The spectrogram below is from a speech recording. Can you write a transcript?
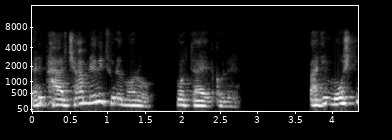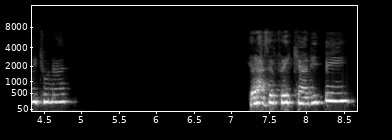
یعنی پرچم نمی‌تونه ما رو متحد کنه. بعد این مشت می‌تونه. یه لحظه فکر کردید به این؟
